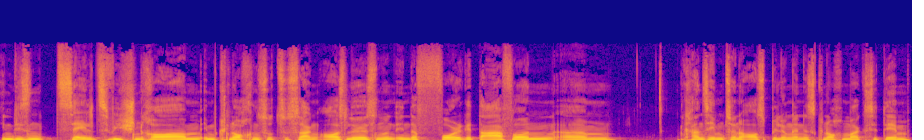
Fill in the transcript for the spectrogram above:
in diesen Zellzwischenraum im Knochen sozusagen auslösen und in der Folge davon ähm, kann es eben zu einer Ausbildung eines Knochenmarksystems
